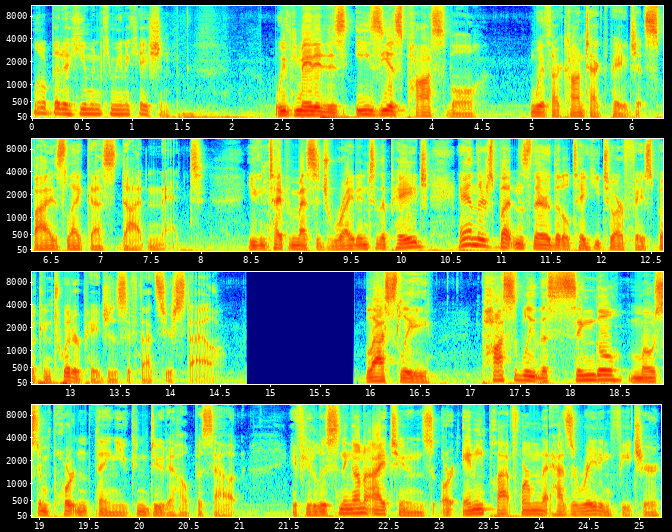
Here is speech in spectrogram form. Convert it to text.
little bit of human communication. We've made it as easy as possible with our contact page at spieslikeus.net. You can type a message right into the page, and there's buttons there that'll take you to our Facebook and Twitter pages if that's your style. Lastly, possibly the single most important thing you can do to help us out, if you're listening on iTunes or any platform that has a rating feature,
